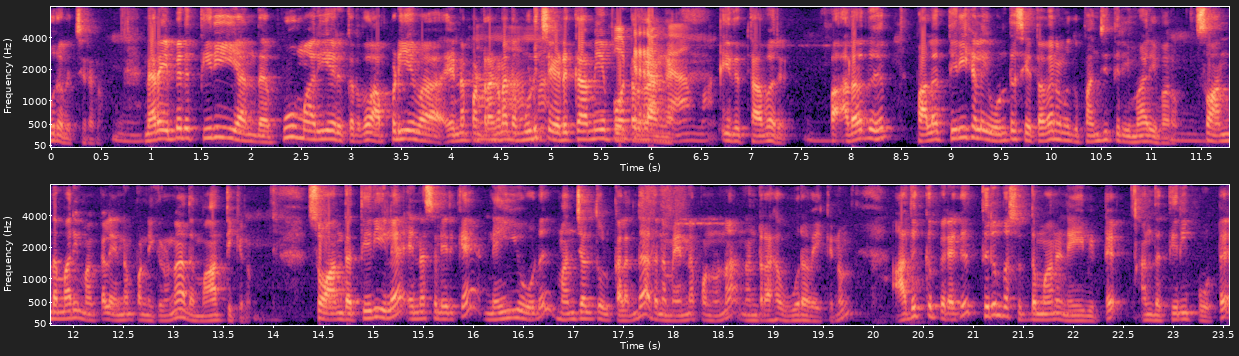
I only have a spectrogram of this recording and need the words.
ஊற வச்சிடணும். நிறைய பேர் திரி அந்த பூ மாதிரியே இருக்கிறதோ அப்படியே என்ன பண்றாங்கன்னா அந்த ஆமா, முடிச்சை எடுக்காமையே போட்டுடுறாங்க. இது தவறு. அதாவது பல திரிகளை ஒன்று சேர்த்தாதான் நமக்கு பஞ்சு திரி மாதிரி வரும். ஸோ அந்த மாதிரி மக்கள் என்ன பண்ணிக்கணும்னா அதை மாற்றிக்கணும் ஸோ அந்த திரியில் என்ன சொல்லியிருக்கேன் நெய்யோடு மஞ்சள் தூள் கலந்து அதை நம்ம என்ன பண்ணணும்னா நன்றாக ஊற வைக்கணும். அதுக்கு பிறகு திரும்ப சுத்தமான நெய் விட்டு அந்த திரி போட்டு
